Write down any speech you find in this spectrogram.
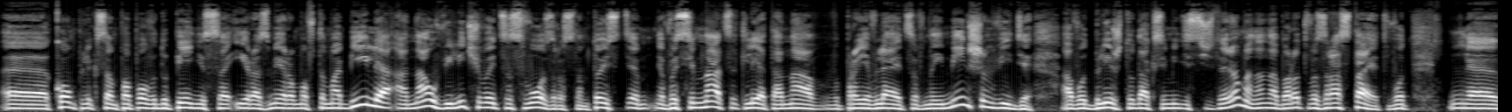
э, комплексом по поводу пениса и размером автомобиля, она увеличивается с возрастом. То есть э, 18 лет она проявляется в наименьшем виде, а вот ближе туда к 74 она наоборот возрастает. Вот э,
